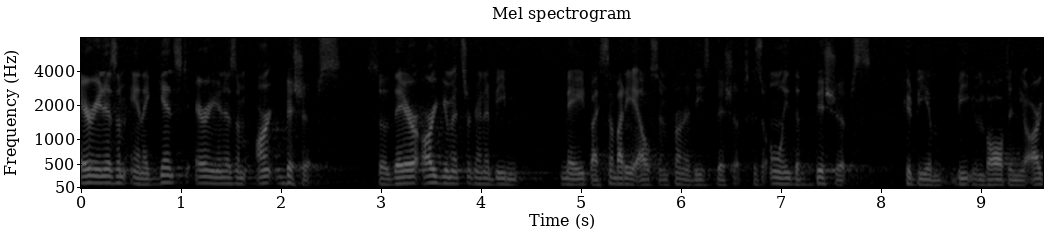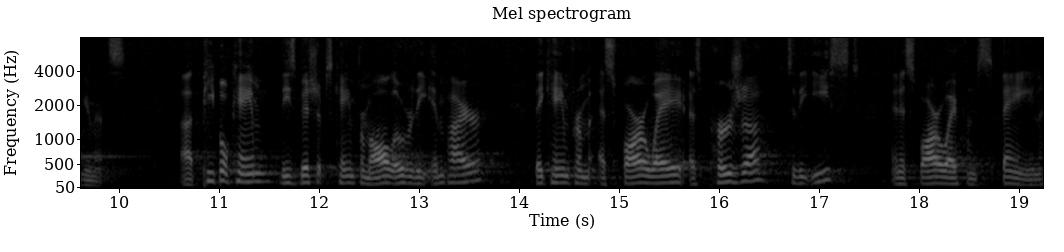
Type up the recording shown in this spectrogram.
Arianism and against Arianism aren't bishops. So their arguments are going to be made by somebody else in front of these bishops because only the bishops could be, be involved in the arguments. Uh, people came, these bishops came from all over the empire. They came from as far away as Persia to the east and as far away from Spain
